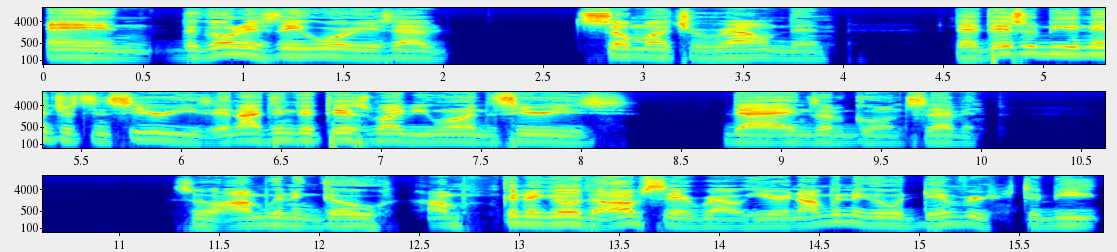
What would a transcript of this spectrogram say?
and the Golden State Warriors have so much around them that this would be an interesting series, and I think that this might be one of the series that ends up going seven. So I'm gonna go. I'm gonna go the upset route here, and I'm gonna go with Denver to beat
